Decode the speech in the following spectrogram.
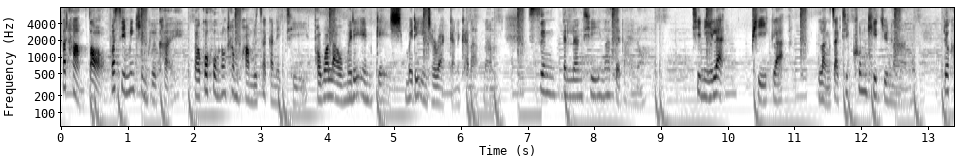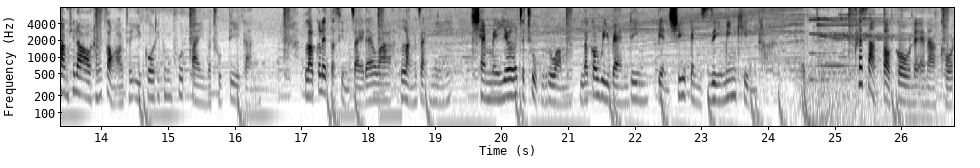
ถ้าถามต่อว่าซิมมิ่งคิมคือใคร เราก็คงต้องทำความรู้จักกันอีกที เพราะว่าเราไม่ได้ engage ไม่ได้ interact กันขนาดนั้น ซึ่งเป็นเรื่องที่น่าเสียดายเนาะ ทีนี้แหละ peak ละ หลังจากที่คุ้นคิดอยู่นาน ด้วยความที่เราเอาทั้งสอง alter ego ที่เพิ่งพูดไปมาทุบตีกัน เราก็เลยตัดสินใจได้ว่าหลังจากนี้แชมเมเยอร์จะถูกรวม แล้วก็ rebranding เปลี่ยนชื่อเป็น Zimming Kim ค่ะ เพื่อสานต่อ goal ในอนาคต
